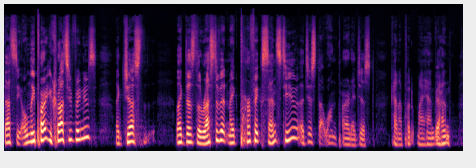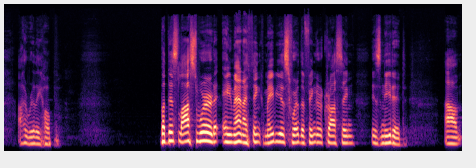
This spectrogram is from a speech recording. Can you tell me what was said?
that's the only part you cross your fingers? Like, just, like, does the rest of it make perfect sense to you? Uh, just that one part, I just kind of put my hand behind. I really hope. But this last word, amen, I think maybe is where the finger crossing is needed. Um,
